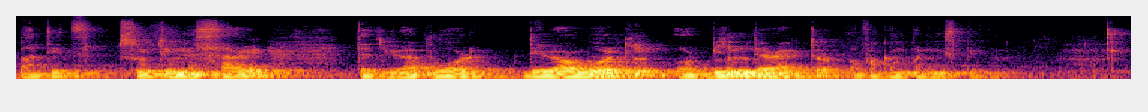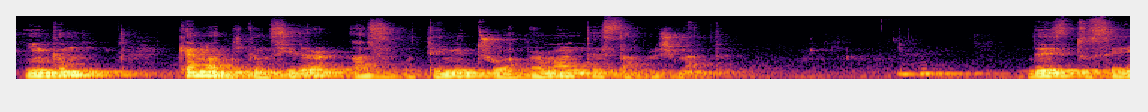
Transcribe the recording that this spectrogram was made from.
but it's absolutely necessary that you have work, that you are working or being director of a company in Spain. Income cannot be considered as obtained through a permanent establishment. Mhm. This is to say,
